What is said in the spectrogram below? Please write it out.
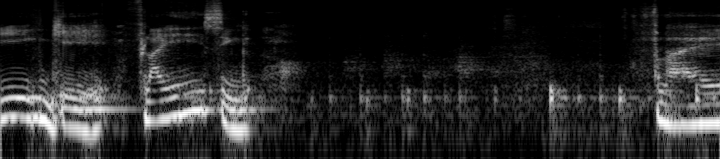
ஈகே கே ஃப்ளை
